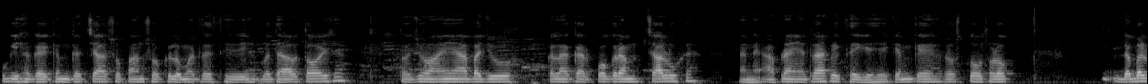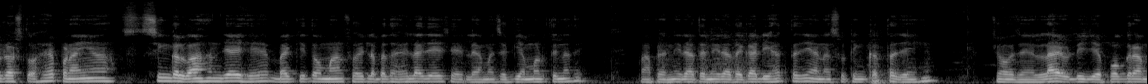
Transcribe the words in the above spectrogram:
પૂગી શકાય કેમ કે ચારસો, પાંચસો કિલોમીટરથી બધા આવતા હોય છે. તો જો અહીંયા આ બાજુ કલાકાર પ્રોગ્રામ ચાલુ છે અને આપણે અહીંયા ટ્રાફિક થઈ ગઈ છે. કેમ કે રસ્તો થોડોક ડબલ રસ્તો છે, પણ અહીંયા સિંગલ વાહન જાય છે, બાકી તો માણસો એટલા બધા હેલા જાય છે, એટલે આમાં જગ્યા મળતી નથી. પણ આપણે નિરાતે નિરાતે ગાડી હાંકતા જઈએ અને શૂટિંગ કરતા જઈએ જો જઈએ લાઈવ ડીજે પ્રોગ્રામ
